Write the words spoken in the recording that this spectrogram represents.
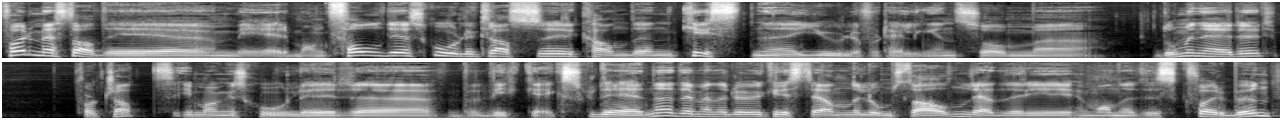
For med stadig mer mangfoldige skoleklasser kan den kristne julefortellingen som eh, dominerer fortsatt i mange skoler eh, virke ekskluderende. Det mener du, Kristian Lomsdalen, leder i Human-Etisk Forbund.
